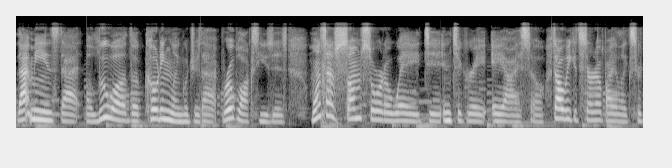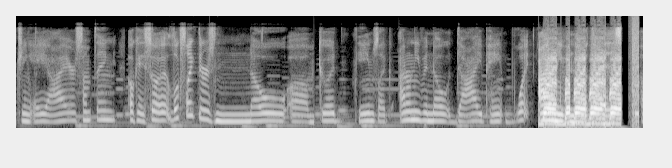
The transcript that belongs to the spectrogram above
that means that uh, Lua, the coding languages that Roblox uses, wants to have some sort of way to integrate AI. So I thought we could start out by like searching AI or something. Okay, so it looks like there's no um, good games. Like I don't even know Die Paint. What? I don't even know what that is. Uh,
